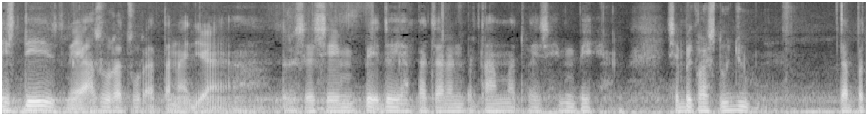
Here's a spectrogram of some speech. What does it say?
SD ya surat-suratan aja. Terus SMP tuh ya pacaran pertama tuh SMP SMP kelas 7 dapat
